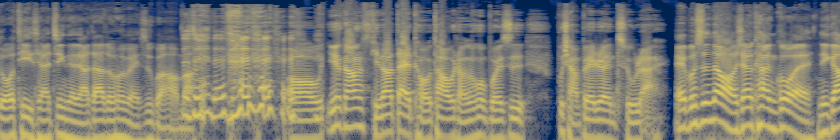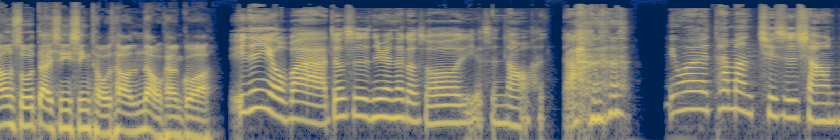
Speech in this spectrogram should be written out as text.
裸体才进得了大都会美术馆，好吗？对对对对对。哦，因为刚刚提到戴头套，我想说会不会是不想被认出来？哎、欸，不是，那我好像看过哎。你刚刚说戴星星头套，那我看过啊。一定有吧？就是因为那个时候也是闹很大，因为他们其实想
